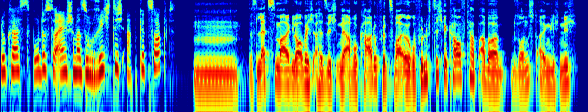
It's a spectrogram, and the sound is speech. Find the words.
Lukas, wurdest du eigentlich schon mal so richtig abgezockt? Mm, Das letzte Mal, glaube ich, als ich eine Avocado für 2,50 Euro gekauft habe, aber sonst eigentlich nicht.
